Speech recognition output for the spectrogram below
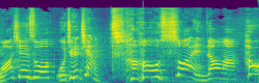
我要先说，我觉得这样超帅，你知道吗？它后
